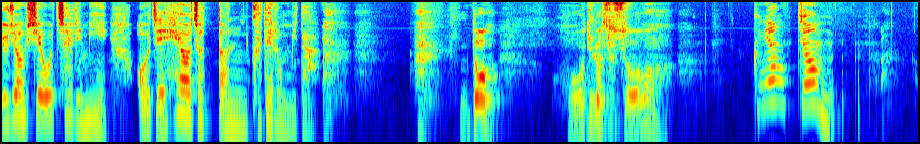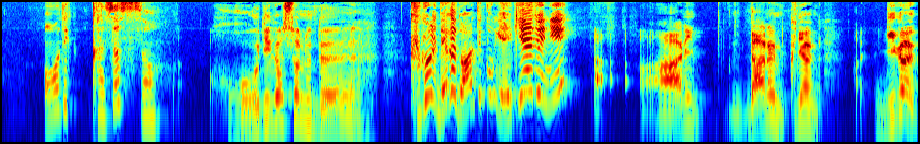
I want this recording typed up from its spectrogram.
유정 씨의 옷차림이 어제 헤어졌던 그대로입니다. 너 어디 갔었어? 그냥 좀 어디 갔었어. 어디 갔었는데? 그걸 내가 너한테 꼭 얘기해야 되니? 아니, 나는 그냥 네가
